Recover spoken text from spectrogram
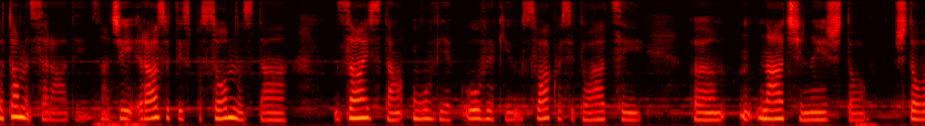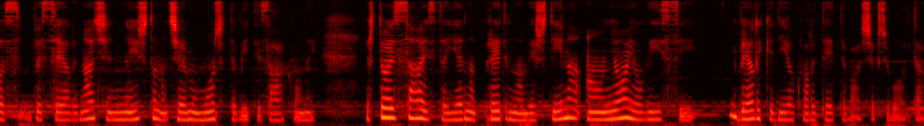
O tome se radi. Znači, razviti sposobnost da zaista uvijek, uvijek i u svakoj situaciji um, naći nešto što vas veseli, naći nešto na čemu možete biti zahvalni jer to je zaista jedna predivna vještina, a o njoj ovisi veliki dio kvalitete vašeg života.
